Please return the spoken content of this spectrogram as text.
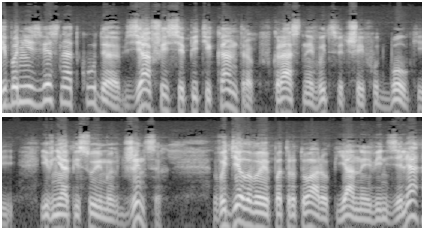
ибо неизвестно откуда взявшийся пятикантроп в красной выцветшей футболке и в неописуемых джинсах, выделывая по тротуару пьяные вензеля,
